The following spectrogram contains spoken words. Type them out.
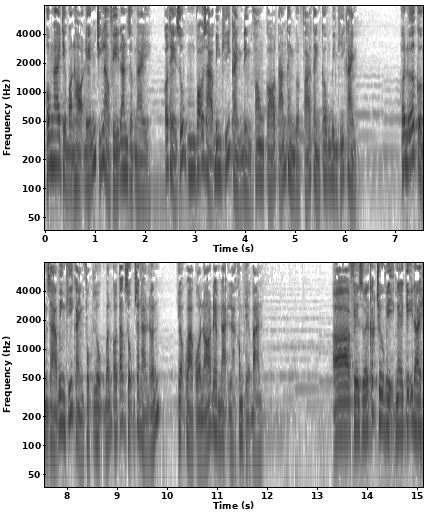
Hôm nay thì bọn họ đến chính là vì đan dược này có thể giúp võ giả binh khí cảnh đỉnh phong có tán thành đột phá thành công binh khí cảnh. Hơn nữa cường giả binh khí cảnh phục dụng vẫn có tác dụng rất là lớn, hiệu quả của nó đem lại là không thể bàn. À, phía dưới các chư vị nghe kỹ đây.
